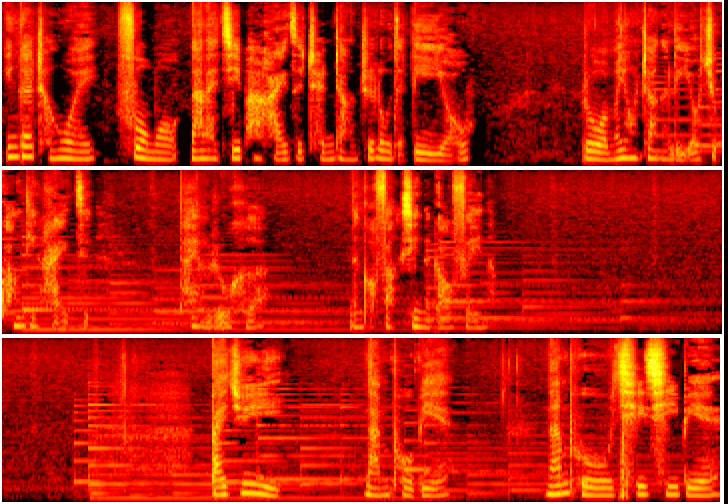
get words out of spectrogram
应该成为父母拿来羁绊孩子成长之路的理由。若我们用这样的理由去框定孩子，他又如何能够放心的高飞呢？白居易。南浦别，南浦凄凄别，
